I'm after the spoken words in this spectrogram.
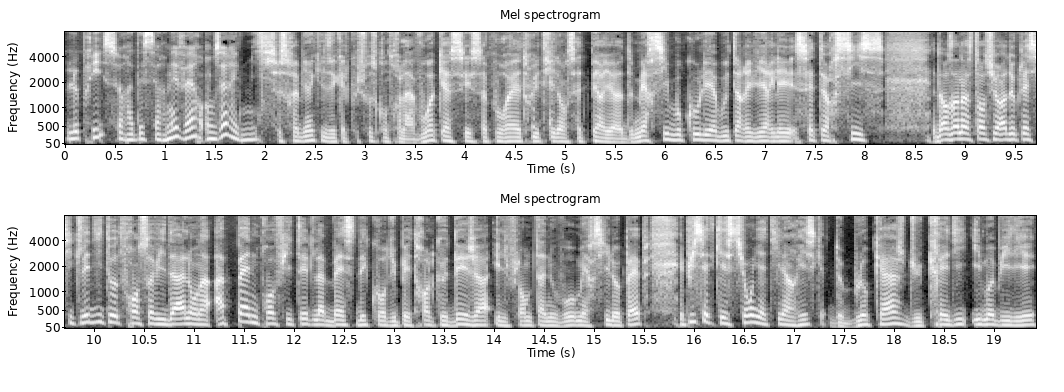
Le prix sera décerné vers 11h30. Ce serait bien qu'ils aient quelque chose contre la voix cassée. Ça pourrait être utile en cette période. Merci beaucoup, Léa Boutin-Rivière. Il est 7h06. Dans un instant sur Radio Classique, l'édito de François Vidal. On a à peine profité de la baisse des cours du pétrole que déjà ils flambent à nouveau. Merci, l'OPEP. Et puis cette question, y a-t-il un risque de blocage du crédit immobilier?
